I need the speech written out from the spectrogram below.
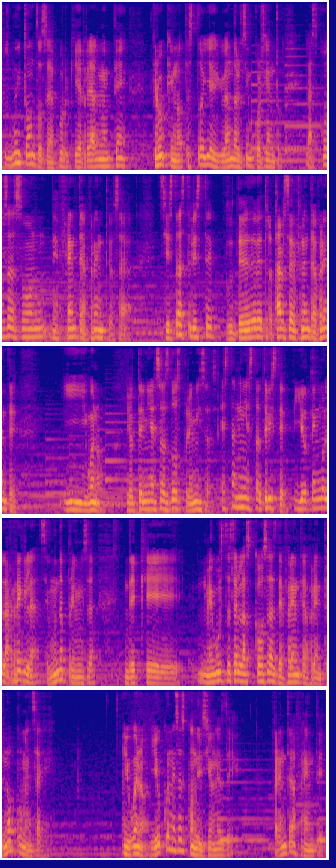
pues muy tonto, o sea, porque realmente creo que no te estoy ayudando al 100%. Las cosas son de frente a frente, o sea, si estás triste, pues debe, debe tratarse de frente a frente. Y bueno, yo tenía esas dos premisas. Esta niña está triste. Y yo tengo la regla, segunda premisa, de que me gusta hacer las cosas de frente a frente, no por mensaje. Y bueno, yo con esas condiciones de frente a frente,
